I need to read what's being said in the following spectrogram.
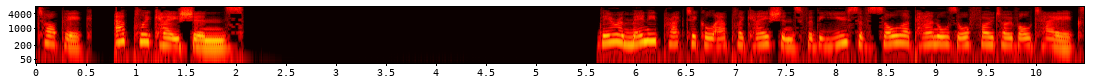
Topic: Applications. There are many practical applications for the use of solar panels or photovoltaics.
